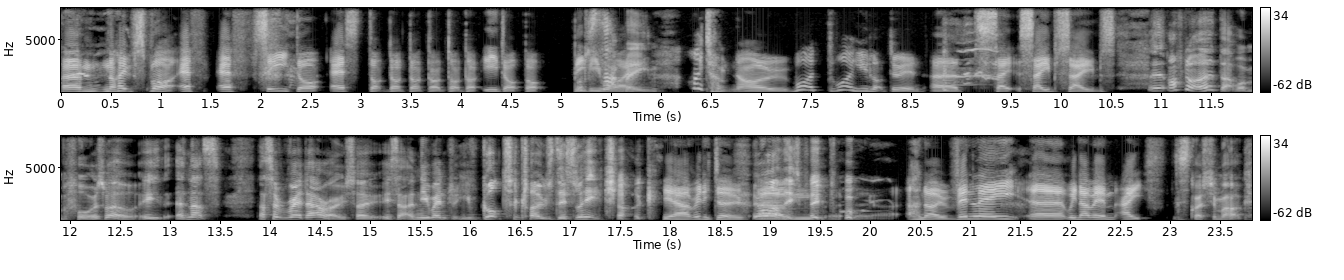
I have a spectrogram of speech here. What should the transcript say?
Um, ninth spot. FFC dot S dot dot dot dot dot dot E dot dot What does that BBY. mean? I don't know. What what are you lot doing? Uh, sa- Sabe Sabes. Uh, I've not heard that one before as well. And that's that's a red arrow. So is that a new entry? You've got to close this league, Chuck. Yeah, I really do. Who are Um, these people? I know. Vinley, uh, we know him, eighth. Question mark.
